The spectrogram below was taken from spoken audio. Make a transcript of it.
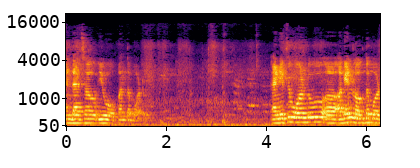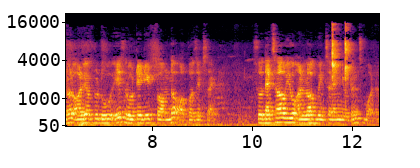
And that's how you open the bottle and if you want to uh, again lock the bottle all you have to do is rotate it from the opposite side. So that's how you unlock Winsor and Newton's bottle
